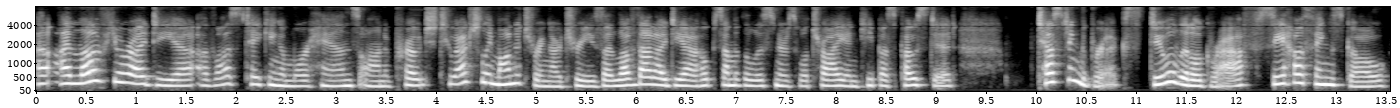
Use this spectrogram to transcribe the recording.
I love your idea of us taking a more hands on approach to actually monitoring our trees. I love that idea. I hope some of the listeners will try and keep us posted. Testing the Brix, do a little graph, see how things go,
